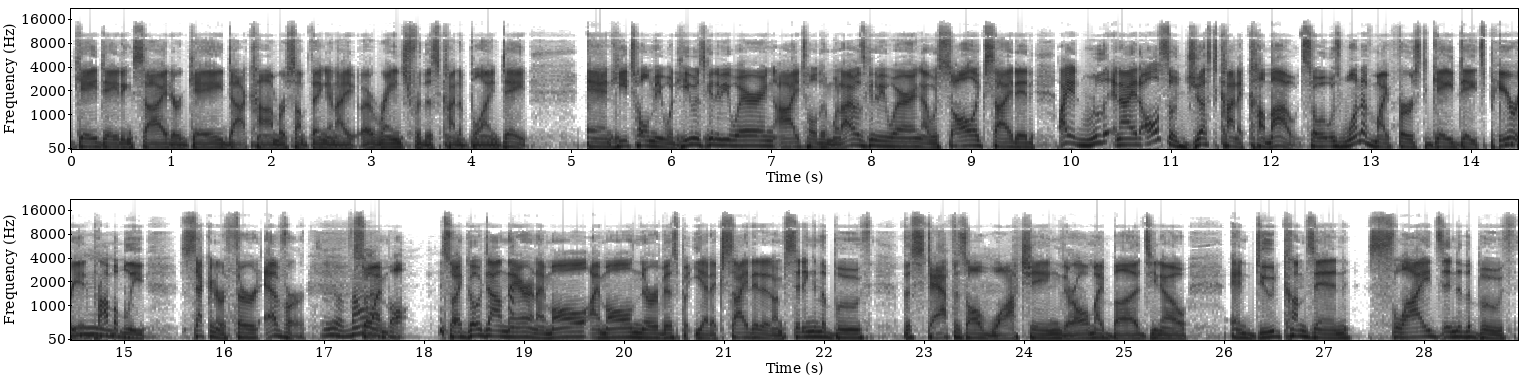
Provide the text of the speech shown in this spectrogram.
gay dating site or gay.com or something, and I arranged for this kind of blind date. And he told me what he was going to be wearing. I told him what I was going to be wearing. I was all excited. I had really, and I had also just kind of come out. So it was one of my first gay dates, period. Probably second or third ever. So I'm all, so I go down there and I'm all I'm all nervous but yet excited and I'm sitting in the booth. The staff is all watching. They're all my buds, you know. And dude comes in, slides into the booth,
